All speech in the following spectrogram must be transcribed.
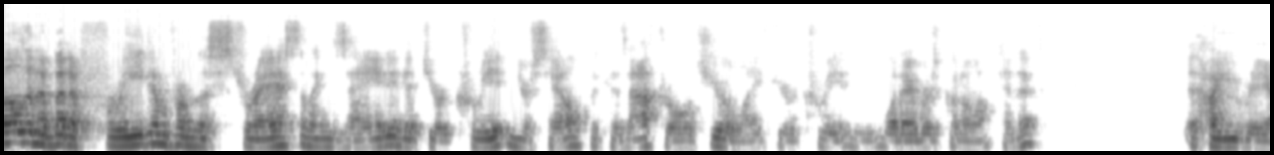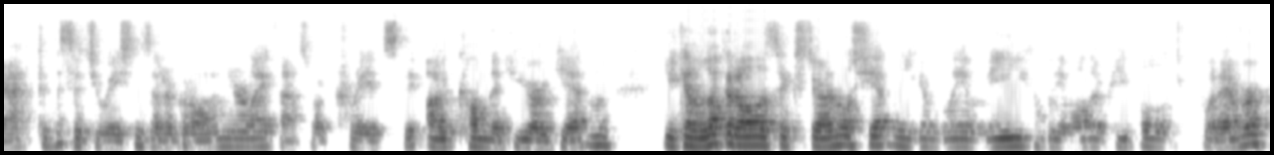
building a bit of freedom from the stress and anxiety that you're creating yourself because after all it's your life you're creating whatever's going on in it. How you react to the situations that are going on in your life that's what creates the outcome that you're getting. You can look at all this external shit and you can blame me you can blame other people whatever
